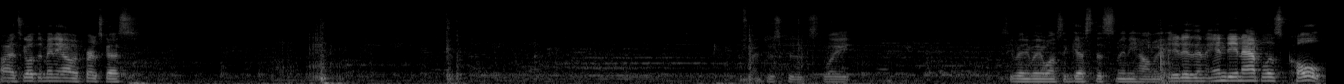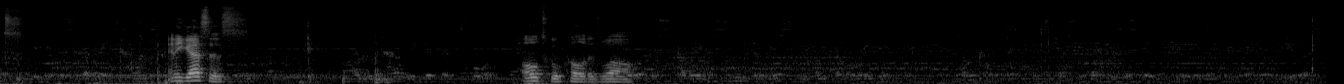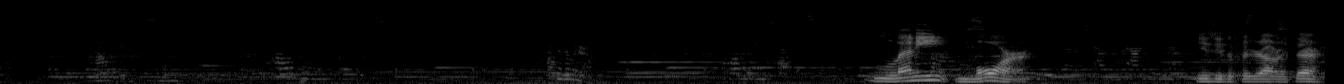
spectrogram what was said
All right, let's go with the mini helmet first, guys. Just because it's late. See if anybody wants to guess this mini helmet. It is an Indianapolis Colts. Any guesses? Old school Colt as well. Lenny Moore. Easy to figure out right there.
